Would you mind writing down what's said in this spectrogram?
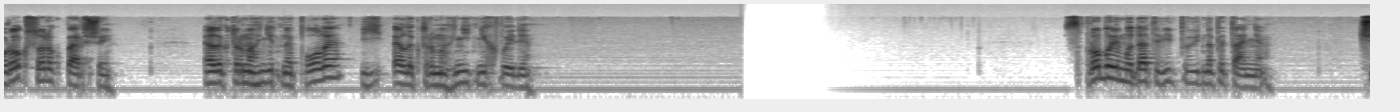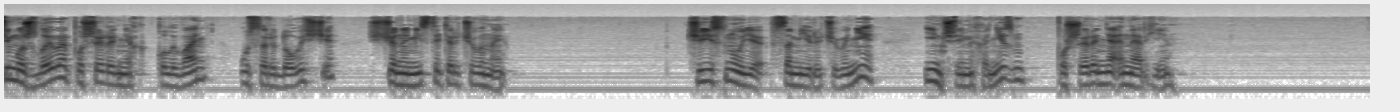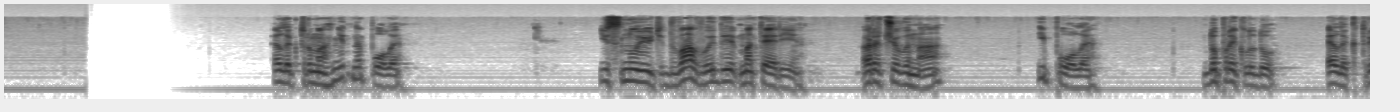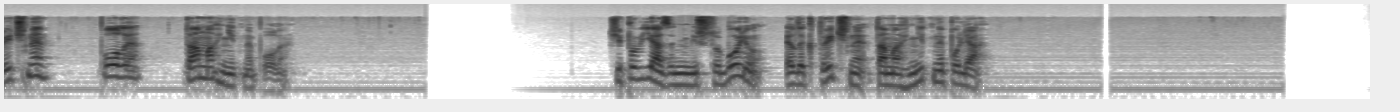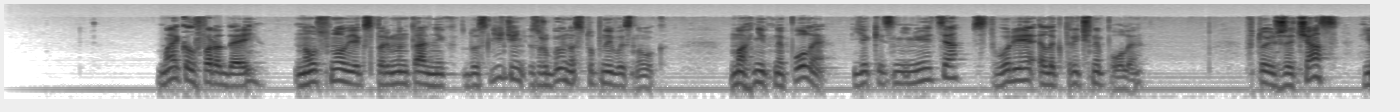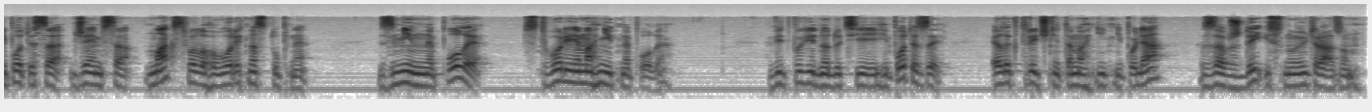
Урок 41. Електромагнітне поле й електромагнітні хвилі. Спробуємо дати відповідь на питання. Чи можливе поширення коливань у середовищі, що не містить речовини? Чи існує в самій речовині інший механізм поширення енергії? Електромагнітне поле. Існують два види матерії речовина і поле. До прикладу, електричне поле та магнітне поле. Чи пов'язані між собою електричне та магнітне поля? Майкл Фарадей на основі експериментальних досліджень зробив наступний висновок: магнітне поле, яке змінюється, створює електричне поле. В той же час гіпотеза Джеймса Максвелла говорить наступне: змінне поле створює магнітне поле. Відповідно до цієї гіпотези, електричні та магнітні поля завжди існують разом.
